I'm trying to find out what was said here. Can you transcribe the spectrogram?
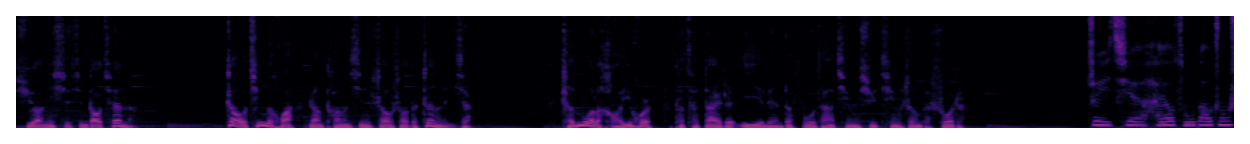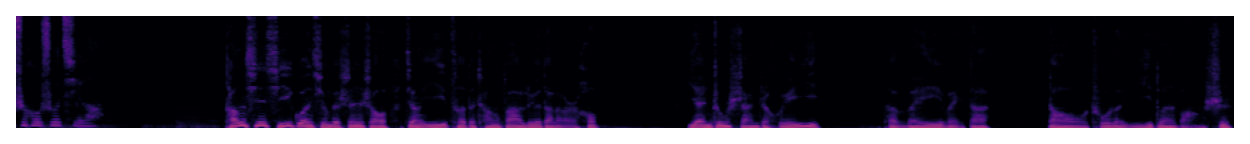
需要你写信道歉呢？赵青的话让唐鑫稍稍的震了一下，沉默了好一会儿，他才带着一脸的复杂情绪，轻声的说着：“这一切还要从高中时候说起了。”唐鑫习惯性的伸手将一侧的长发掠到了耳后，眼中闪着回忆，他娓娓的道出了一段往事。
